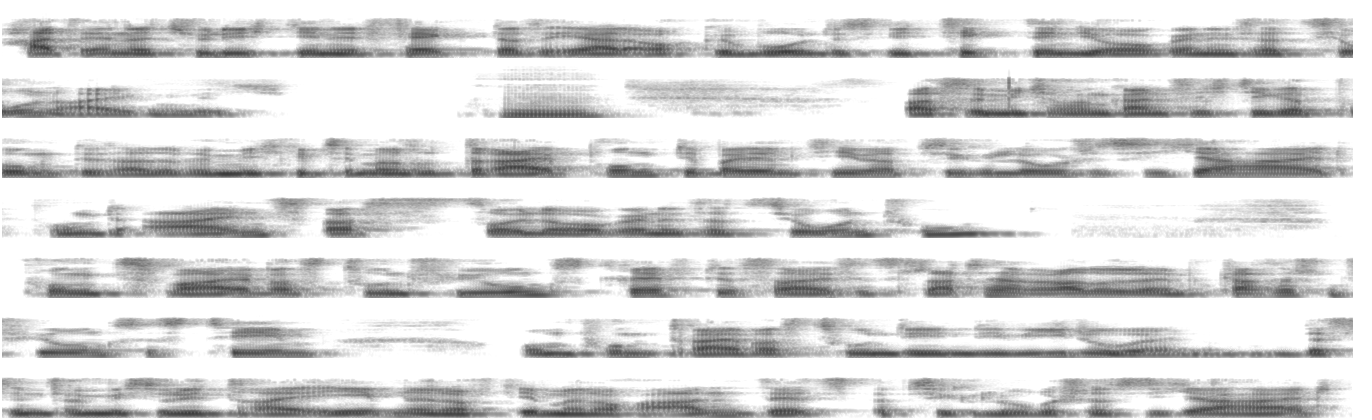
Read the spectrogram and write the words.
hat er natürlich den Effekt, dass er halt auch gewohnt ist, wie tickt denn die Organisation eigentlich? Mhm. Was für mich auch ein ganz wichtiger Punkt ist. Also für mich gibt es immer so drei Punkte bei dem Thema psychologische Sicherheit. Punkt eins, was soll eine Organisation tun? Punkt zwei, was tun Führungskräfte, sei es jetzt lateral oder im klassischen Führungssystem? Und Punkt drei, was tun die Individuen? Das sind für mich so die drei Ebenen, auf denen man noch ansetzt bei psychologischer Sicherheit.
